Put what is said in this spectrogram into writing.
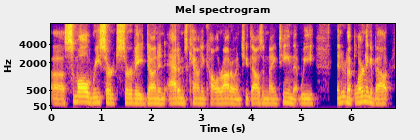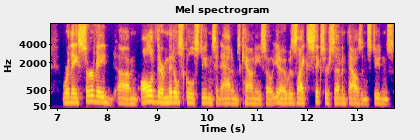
a small research survey done in Adams County, Colorado in 2019 that we ended up learning about where they surveyed um, all of their middle school students in Adams County. So, you know, it was like six or 7,000 students.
